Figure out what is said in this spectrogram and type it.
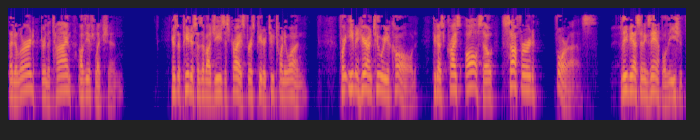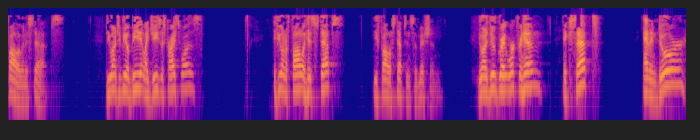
that he learned during the time of the affliction. Here's what Peter says about Jesus Christ, 1 Peter 2.21. For even hereunto were you called, because Christ also suffered for us, leaving us an example that you should follow in his steps. Do you want to be obedient like Jesus Christ was? If you want to follow his steps, you follow steps in submission. You want to do great work for him? Accept and endure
